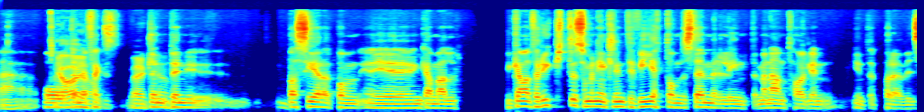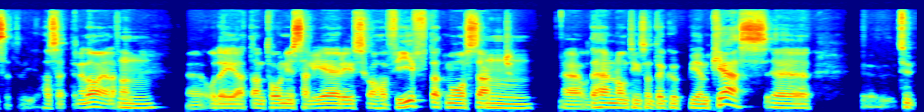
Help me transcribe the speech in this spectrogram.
Uh, och ja, den är ja, faktiskt den, den, är baserad på en, en gammal ett gammalt rykte som man egentligen inte vet om det stämmer eller inte, men antagligen inte på det viset vi har sett den idag i alla fall. Mm. Uh, och det är att Antonio Salieri ska ha förgiftat Mozart. Mm. Uh, och det här är någonting som dök upp i en pjäs, uh, typ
